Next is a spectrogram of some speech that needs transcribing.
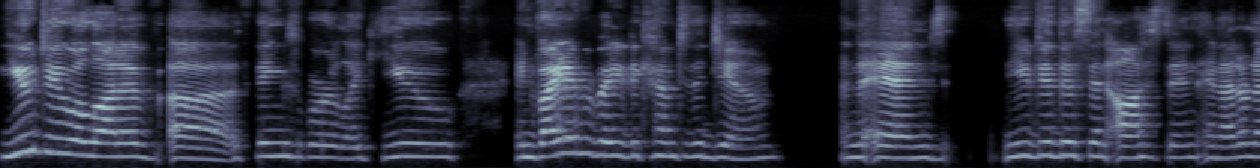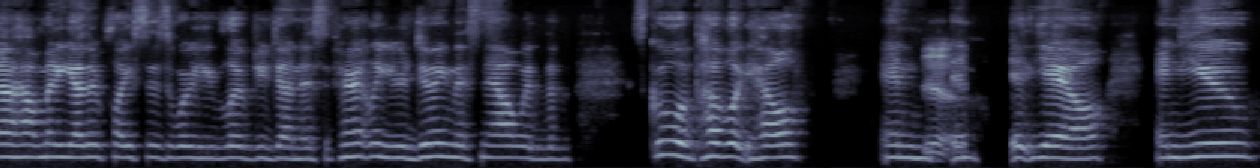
you do a lot of uh things where like you invite everybody to come to the gym and and you did this in Austin and I don't know how many other places where you've lived you've done this. Apparently you're doing this now with the School of Public Health in, yeah. in at Yale and you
